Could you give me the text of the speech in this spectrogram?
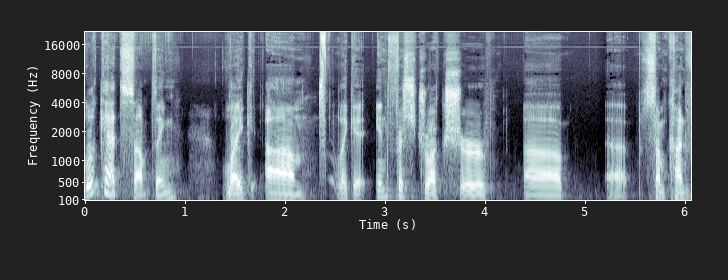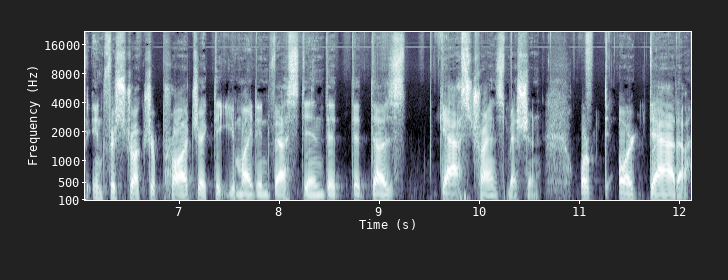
look at something like um, like an infrastructure, uh, uh, some kind of infrastructure project that you might invest in that, that does gas transmission or or data,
